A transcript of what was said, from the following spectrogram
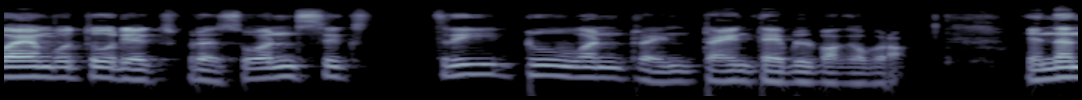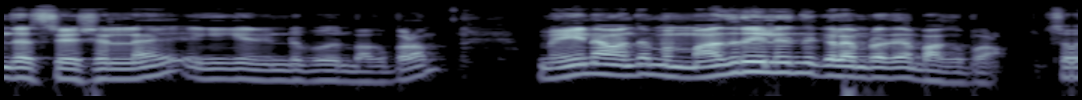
Coimbatore express one six three two one train train table பார்க்க போகிறோம் எந்தெந்த ஸ்டேஷனில் எங்கெங்கே நின்று போகுதுன்னு பார்க்க போகிறோம் மெயினாக வந்து நம்ம மதுரையிலேருந்து கிளம்புறதான் பார்க்க போகிறோம் ஸோ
